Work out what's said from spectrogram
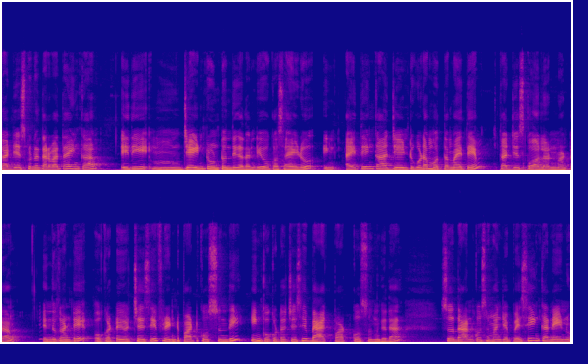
కట్ చేసుకున్న తర్వాత ఇంకా ఇది జెయింట్ ఉంటుంది కదండి ఒక సైడు. అయితే ఇంకా జెయింట్ కూడా మొత్తం అయితే కట్ చేసుకోవాలన్నమాట. ఎందుకంటే ఒకటి వచ్చేసి ఫ్రంట్ పార్ట్కి వస్తుంది ఇంకొకటి వచ్చేసి బ్యాక్ పార్ట్కి వస్తుంది కదా. సో దానికోసం అని చెప్పేసి ఇంకా నేను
